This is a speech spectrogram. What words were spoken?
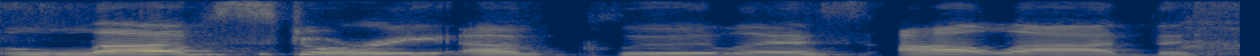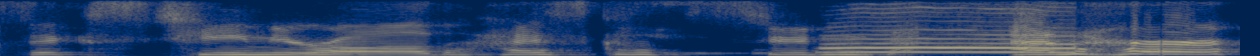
love story of Clueless, a la the 16 year old high school student and her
